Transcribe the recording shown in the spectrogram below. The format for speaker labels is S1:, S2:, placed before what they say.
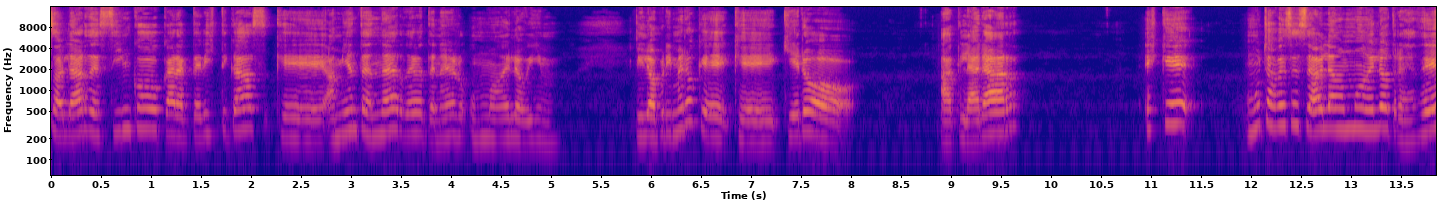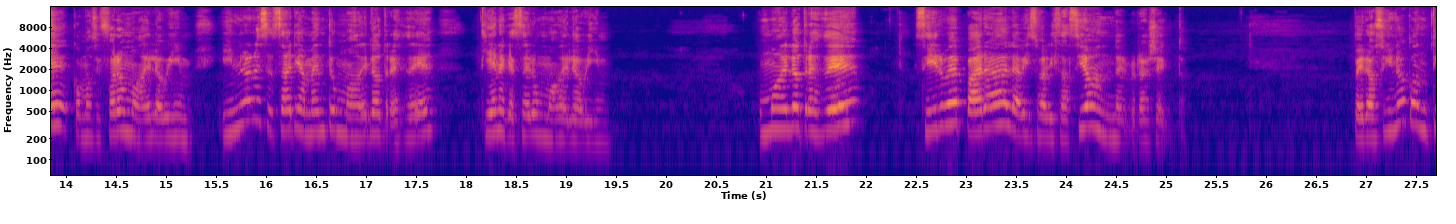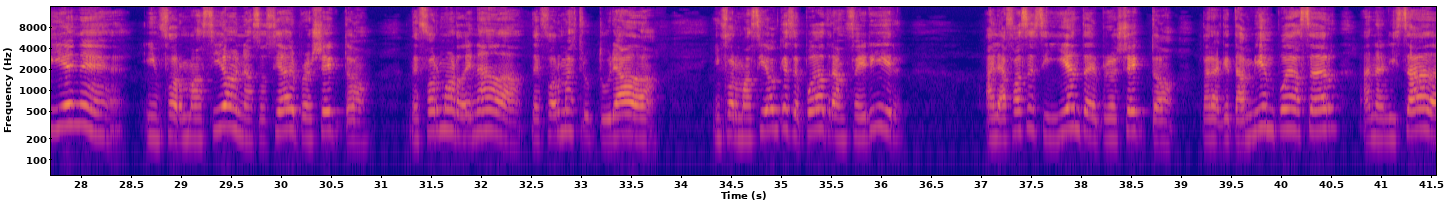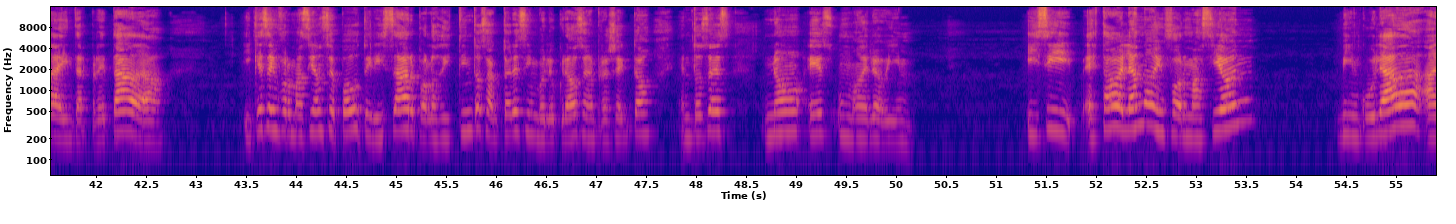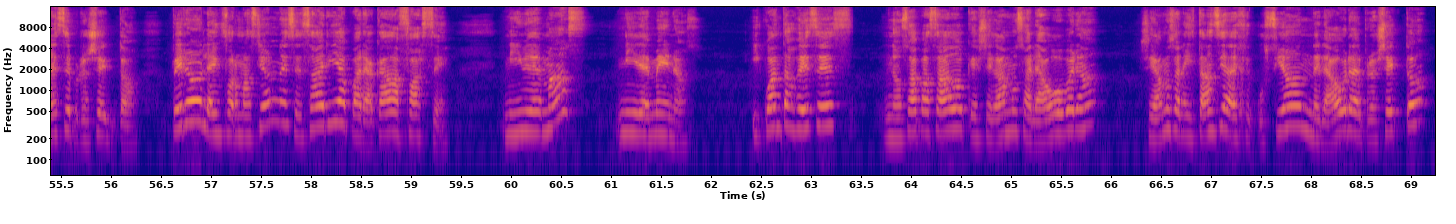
S1: Vamos a hablar de cinco características que a mi entender debe tener un modelo BIM. Y lo primero que, que quiero aclarar es que muchas veces se habla de un modelo 3D como si fuera un modelo BIM. Y no necesariamente un modelo 3D tiene que ser un modelo BIM. Un modelo 3D sirve para la visualización del proyecto. Pero si no contiene información asociada al proyecto de forma ordenada, de forma estructurada, información que se pueda transferir a la fase siguiente del proyecto para que también pueda ser analizada, interpretada y que esa información se pueda utilizar por los distintos actores involucrados en el proyecto, entonces no es un modelo BIM. Y sí, estaba hablando de información vinculada a ese proyecto, pero la información necesaria para cada fase, ni de más ni de menos. ¿Y cuántas veces nos ha pasado que llegamos a la obra, llegamos a la instancia de ejecución de la obra del proyecto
